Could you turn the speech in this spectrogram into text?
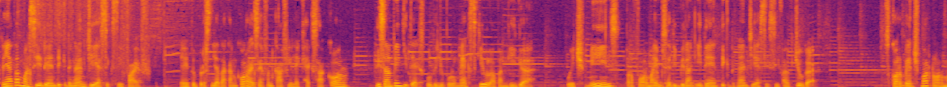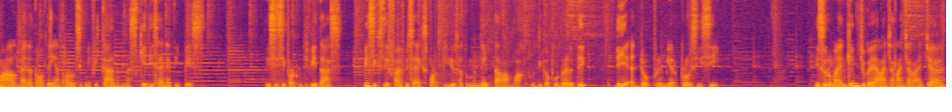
ternyata masih identik dengan GS65, yaitu bersenjatakan Core i7 Kavi Lake Hexa-core di samping GTX 1070 Max Q 8GB which means performanya bisa dibilang identik dengan GS65 juga. Skor benchmark normal, nggak ada throttling yang terlalu signifikan meski desainnya tipis. Di sisi produktivitas, P65 bisa ekspor video 1 menit dalam waktu 32 detik di Adobe Premiere Pro CC. Disuruh main game juga yang lancar-lancar aja,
